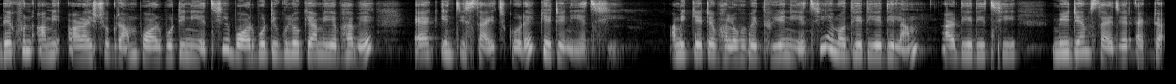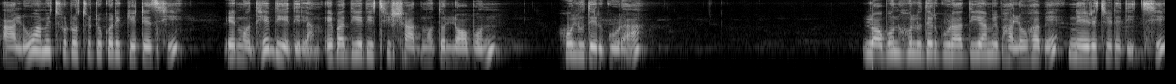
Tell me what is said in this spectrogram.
দেখুন, আমি আড়াইশো গ্রাম বরবটি নিয়েছি। বরবটিগুলোকে আমি এভাবে এক ইঞ্চি সাইজ করে কেটে নিয়েছি। আমি কেটে ভালোভাবে ধুয়ে নিয়েছি। এর মধ্যে দিয়ে দিলাম। আর দিয়ে দিচ্ছি মিডিয়াম সাইজের একটা আলু। আমি ছোট ছোট করে কেটেছি। এর মধ্যে দিয়ে দিলাম। এবার দিয়ে দিচ্ছি স্বাদ মতো লবণ, হলুদের গুঁড়া। লবণ, হলুদের গুঁড়া দিয়ে আমি ভালোভাবে নেড়ে চেড়ে দিচ্ছি।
